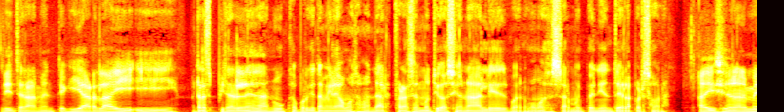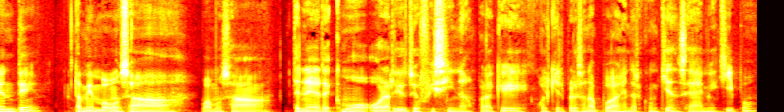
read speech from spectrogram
literalmente guiarla y, y respirarle en la nuca, porque también le vamos a mandar frases motivacionales, bueno, vamos a estar muy pendiente de la persona. Adicionalmente, también vamos a, vamos a tener como horarios de oficina para que cualquier persona pueda agendar con quien sea de mi equipo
